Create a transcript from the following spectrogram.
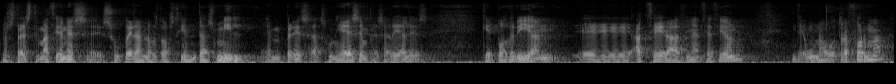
nuestras estimaciones eh, superan los 200.000 empresas, unidades empresariales que podrían eh, acceder a la financiación de una u otra forma,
